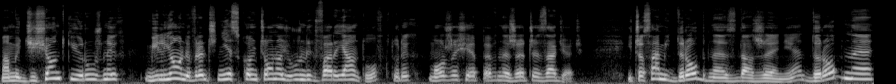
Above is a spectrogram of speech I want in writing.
Mamy dziesiątki różnych, miliony, wręcz nieskończoność różnych wariantów, w których może się pewne rzeczy zadziać. I czasami drobne zdarzenie, drobne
